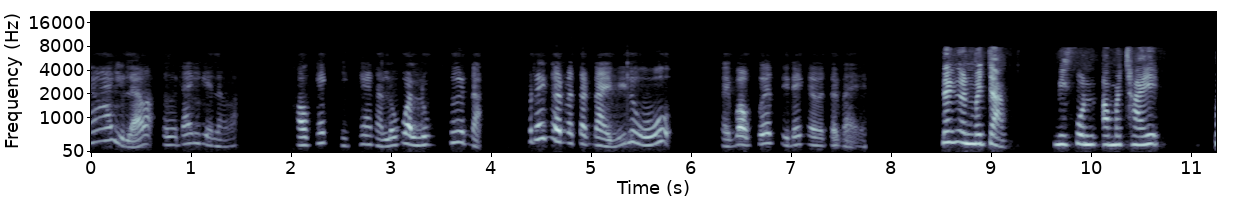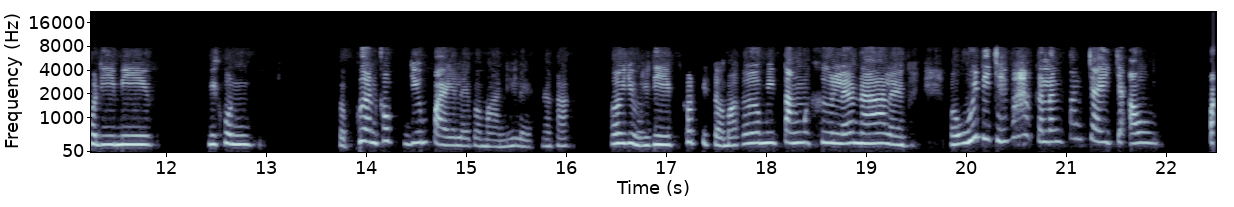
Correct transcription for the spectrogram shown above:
ได้อยู่แล้วอะเออได้เรียนแล้วอะเขาแค่คิดแค่นั้นแล้ววันรุ่งขึ้นอะเขาได้เงินมาจากไหนไม่รู้ ไหนบอกเพื่อนสิได้เงินมาจากไหน ได้เงินมาจากมีคนเอามาใช้ พอดีมีมีคนแบบเพื่อนเขายืมไปอะไรประมาณนี้เลยนะคะ เอออยู่ดีๆเขาติดต่อมาเออมีตังค์มาคืนแล้วนะอะไรบอกอุ้ยดีใจมากกำลังตั้งใจจะเอาไป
